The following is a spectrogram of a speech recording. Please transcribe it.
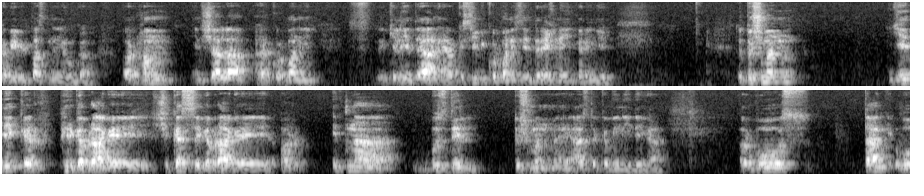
कभी भी पस्त नहीं होगा। और हम इन हर कुर्बानी के लिए तैयार हैं और किसी भी कुर्बानी से दरेग नहीं करेंगे। तो दुश्मन ये देखकर फिर घबरा गए शिकस्त से घबरा गए और इतना बुजदिल दुश्मन मैंने आज तक कभी नहीं देखा। और वो ताकि वो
